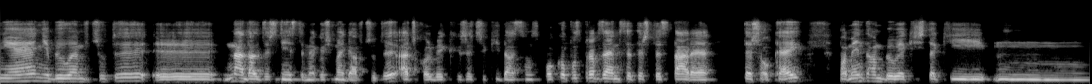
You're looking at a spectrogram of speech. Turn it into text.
Nie, nie byłem wczuty. Yy, nadal też nie jestem jakoś mega wczuty, aczkolwiek rzeczy Kida są spoko. Posprawdzałem sobie też te stare, też ok. Pamiętam, był jakiś taki mm,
